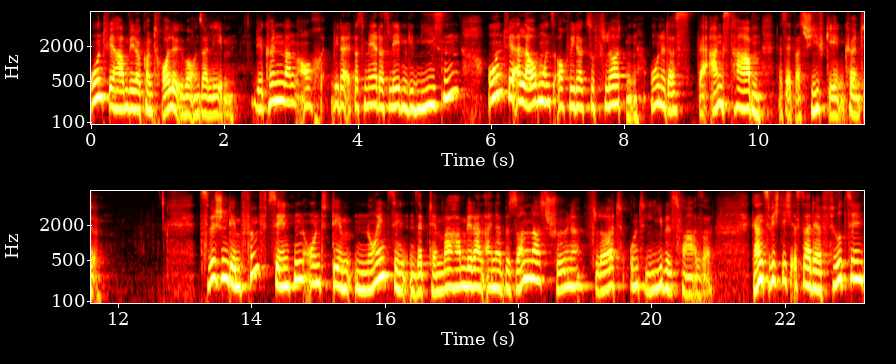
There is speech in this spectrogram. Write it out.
und wir haben wieder Kontrolle über unser Leben. Wir können dann auch wieder etwas mehr das Leben genießen und wir erlauben uns auch wieder zu flirten, ohne dass wir Angst haben, dass etwas schiefgehen könnte. Zwischen dem 15. und dem 19. September haben wir dann eine besonders schöne Flirt- und Liebesphase. Ganz wichtig ist da der 14.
